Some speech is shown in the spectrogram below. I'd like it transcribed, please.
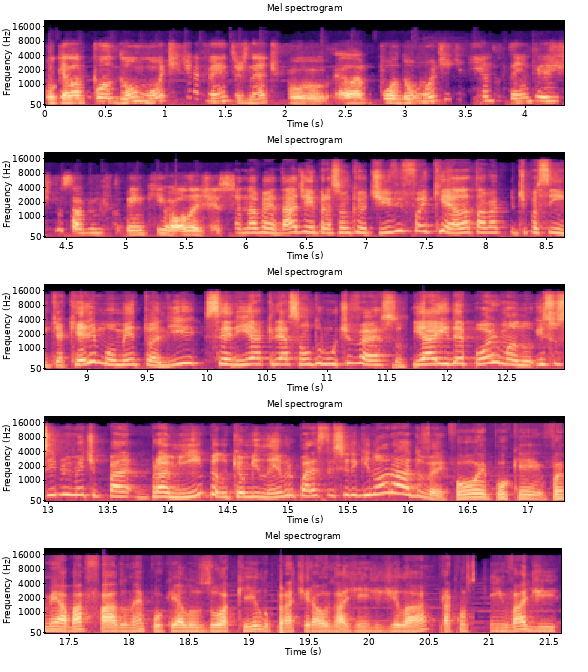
Porque ela podou um monte de eventos, né? Tipo, ela podou um monte de linha do tempo e a gente não sabe muito bem que rola disso. Na verdade, a impressão que eu tive foi que ela tava, tipo assim, que aquele momento ali seria a criação do multiverso. E aí depois, mano, isso simplesmente, para mim, pelo que eu me lembro, parece ter sido ignorado, velho. Foi, porque foi meio abafado, né? Porque ela usou aquilo para tirar os agentes de lá para conseguir invadir.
